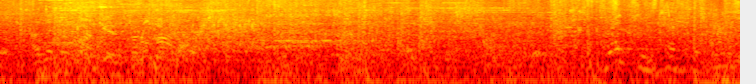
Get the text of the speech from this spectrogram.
Targa. Red Team's turret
